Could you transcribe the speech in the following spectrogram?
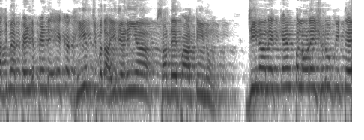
ਅੱਜ ਮੈਂ ਪਿੰਡ-ਪਿੰਡ ਇੱਕ ਅਖੀਰ 'ਚ ਵਧਾਈ ਦੇਣੀ ਆ ਸਾਡੇ ਪਾਰਟੀ ਨੂੰ। ਜਿਨ੍ਹਾਂ ਨੇ ਕੈਂਪ ਲਾਉਣੇ ਸ਼ੁਰੂ ਕੀਤੇ,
